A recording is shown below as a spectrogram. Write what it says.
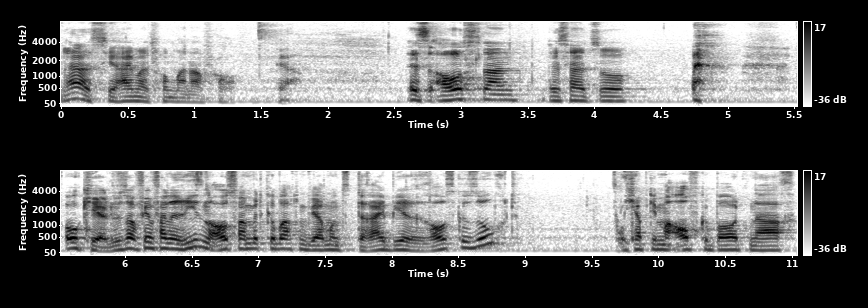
Ja, das ist die Heimat von meiner Frau. Ja. Ist Ausland, ist halt so. Okay, du hast auf jeden Fall eine Riesenauswahl mitgebracht und wir haben uns drei Biere rausgesucht. Ich habe die mal aufgebaut nach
